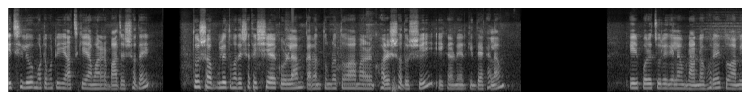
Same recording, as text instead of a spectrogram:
এ ছিল মোটামুটি আজকে আমার বাজার সদাই। তো সবগুলো তোমাদের সাথে শেয়ার করলাম, কারণ তোমরা তো আমার ঘরের সদস্যই, এই কারণে আর কি দেখালাম। এরপরে চলে গেলাম রান্নাঘরে। তো আমি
